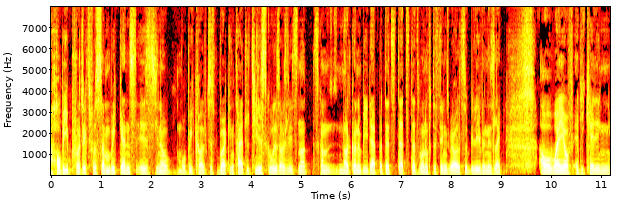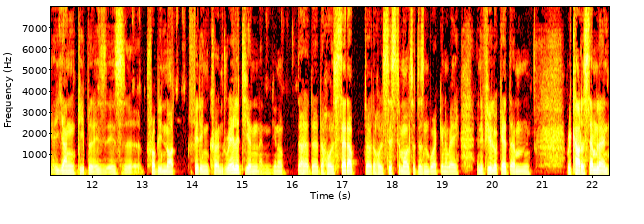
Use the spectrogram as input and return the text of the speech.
hobby projects for some weekends is, you know, what we call just working title Teal schools. Obviously, it's not it's gonna, not going to be that, but that's that's that's one of the things we also believe in is like our way of educating young people is is uh, probably not fitting current reality, and and you know the the, the whole setup, the, the whole system also doesn't work in a way. And if you look at um, Ricardo Semler and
